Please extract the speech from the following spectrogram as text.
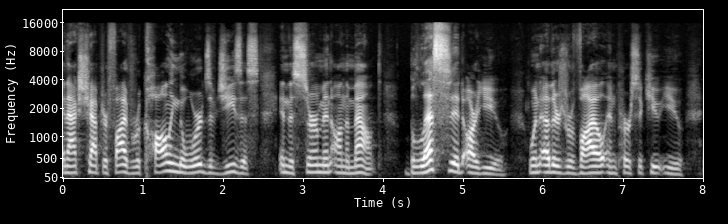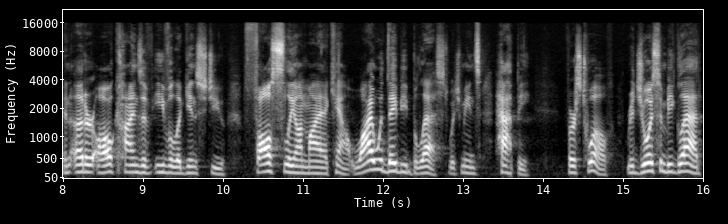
in Acts chapter 5 recalling the words of Jesus in the Sermon on the Mount Blessed are you when others revile and persecute you and utter all kinds of evil against you falsely on my account. Why would they be blessed, which means happy? Verse 12 Rejoice and be glad,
